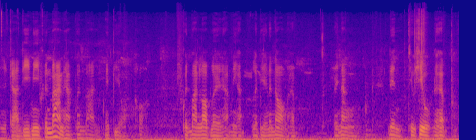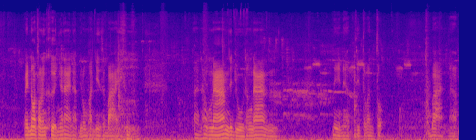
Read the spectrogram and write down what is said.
รรยากาศดีมีเพื่อนบ้านนะครับ เพื่อนบ้านไม่เปรี่ยวขอเพื่อนบ้านรอบเลยนะครับนี่ครับระเบียงด้านนอกนะครับ ไปนั่งเล่นชิวๆนะครับไปนอนตอนกลางคืนก็ได้นะครับอยู่โรงพยาบาลเย็นสบายด้านห้องน้ำจะอยู่ทางด้าน นี่นะครับทิศตะวันตกบ้านนะครับ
